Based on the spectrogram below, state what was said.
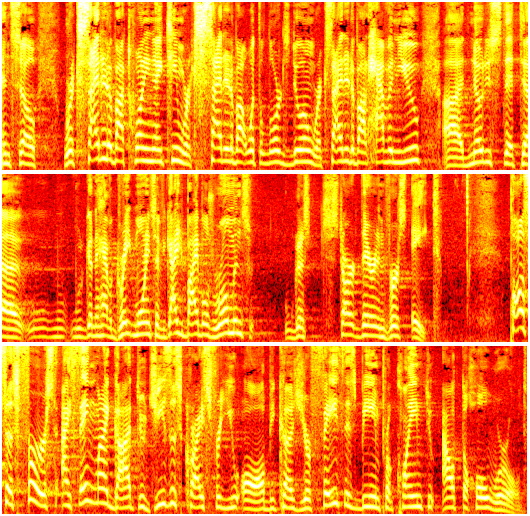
And so we're excited about 2019. We're excited about what the Lord's doing. We're excited about having you. Uh, notice that uh, we're going to have a great morning. So if you got your Bibles, Romans we're going to start there in verse 8. Paul says, First, I thank my God through Jesus Christ for you all because your faith is being proclaimed throughout the whole world.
